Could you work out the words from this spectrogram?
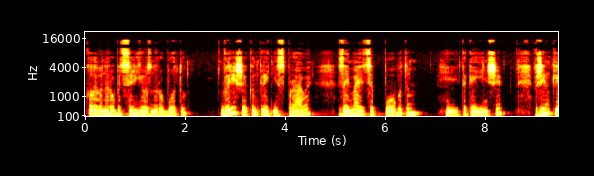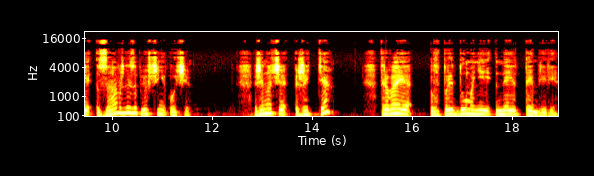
коли вона робить серйозну роботу, вирішує конкретні справи, займається побутом і таке інше, в жінки завжди заплющені очі. Жіноче життя триває в придуманій нею темряві.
